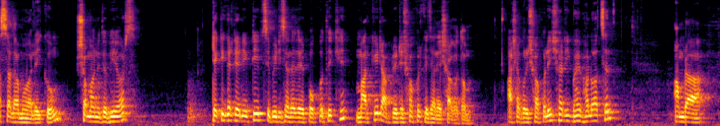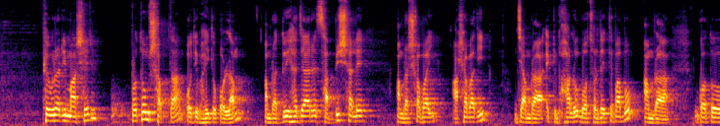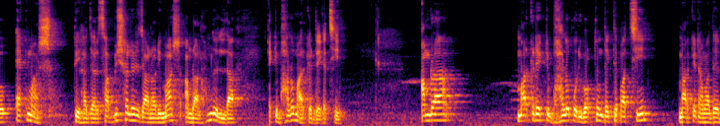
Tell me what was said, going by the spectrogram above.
আসসালামু আলাইকুম, সম্মানিত viewers. Technical training tips BD চ্যানেলের পক্ষ থেকে মার্কেট আপডেটে সকলকে জানাই স্বাগতম। আশা করি সকলেই শারীরিকভাবে ভালো আছেন। আমরা ফেব্রুয়ারি মাসের প্রথম সপ্তাহ অতিবাহিত করলাম। আমরা দুই হাজার ছাব্বিশ সালে আমরা সবাই আশাবাদী যে আমরা একটি ভালো বছর দেখতে পাবো। আমরা গত এক মাস, দুই হাজার ছাব্বিশ সালের জানুয়ারি মাস, আমরা আলহামদুলিল্লাহ একটি ভালো মার্কেট দেখেছি। আমরা মার্কেটে একটি ভালো পরিবর্তন দেখতে পাচ্ছি। মার্কেট আমাদের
